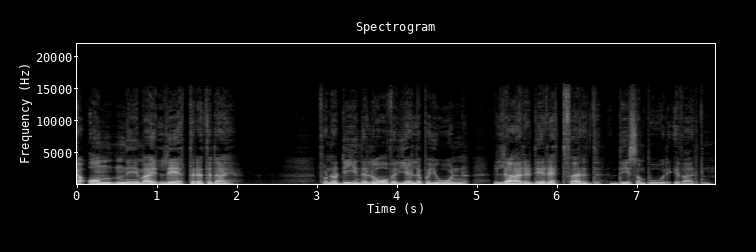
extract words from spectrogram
Ja, ånden i meg leter etter deg. For når dine lover gjelder på jorden, lærer de rettferd, de som bor i verden.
